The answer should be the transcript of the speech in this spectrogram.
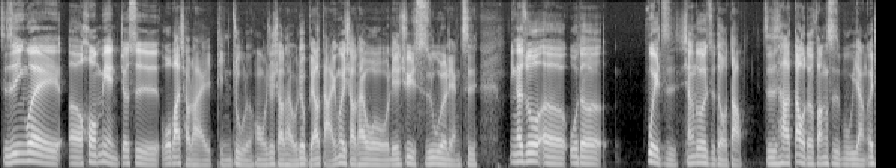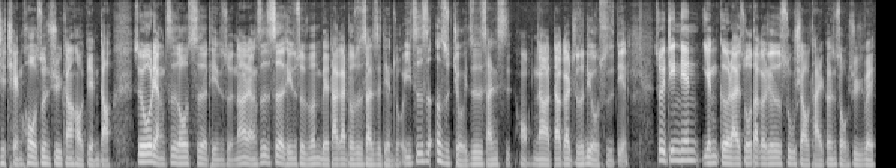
只是因为呃后面就是我把小台停住了，我就小台我就不要打，因为小台我连续失误了两次，应该说呃我的位置相对位置都有到。只是它倒的方式不一样，而且前后顺序刚好颠倒，所以我两次都吃了停损。那两次吃了停损，分别大概都是三十点左右，一次是二十九，一次是三十，哦，那大概就是六十点。所以今天严格来说，大概就是输小台跟手续费。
